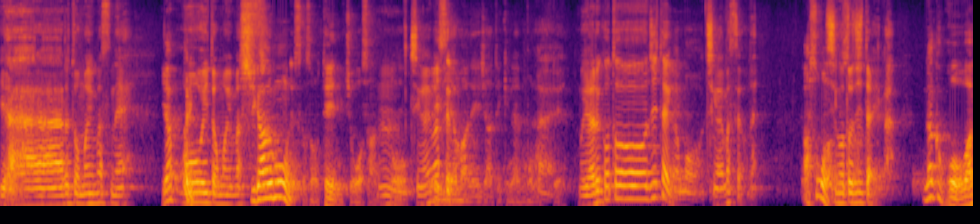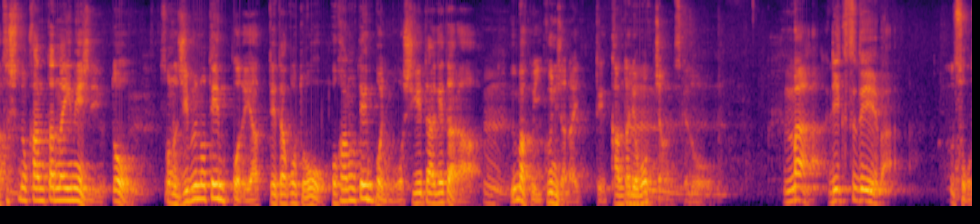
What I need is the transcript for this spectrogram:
いやーあると思いますね。やっぱり多いと思います。違うもんですか？その店長さんとうんエ違いますよ。リアマネージャー的なものって、はい、もうやること自体がもう違いますよね。あそうなんですか？仕事自体が。なんかこう私の簡単なイメージで言うと、その自分の店舗でやってたことを他の店舗にも教えてあげたら、ううまくいくんじゃないって簡単に思っちゃうんですけど、まあ理屈で言えば。そう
